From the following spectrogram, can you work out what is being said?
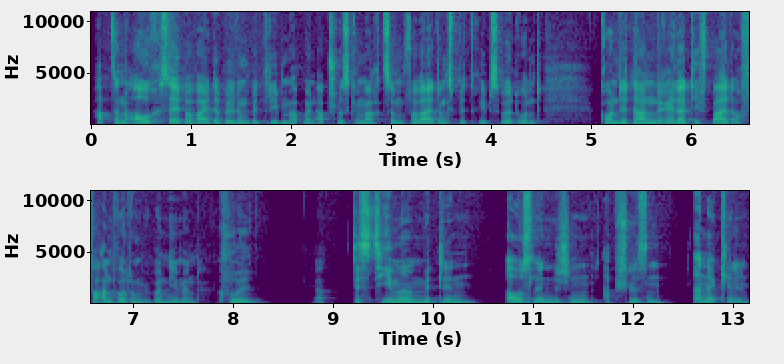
habe dann auch selber Weiterbildung betrieben, habe meinen Abschluss gemacht zum Verwaltungsbetriebswirt und konnte dann relativ bald auch Verantwortung übernehmen. Cool. Ja. Das Thema mit den ausländischen Abschlüssen anerkennen,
